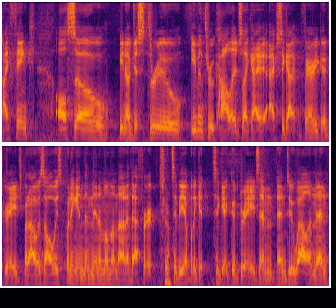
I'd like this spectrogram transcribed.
I think also, you know, just through even through college, like I actually got very good grades, but I was always putting in the minimum amount of effort Sure. to be able to get to get good grades and and do well. And then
